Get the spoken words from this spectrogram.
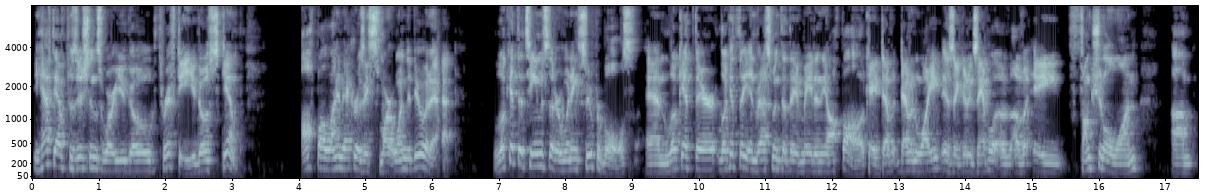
you have to have positions where you go thrifty, you go skimp. Off ball linebacker is a smart one to do it at. Look at the teams that are winning Super Bowls and look at their look at the investment that they've made in the off ball. Okay, Devin, Devin White is a good example of, of a functional one um,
